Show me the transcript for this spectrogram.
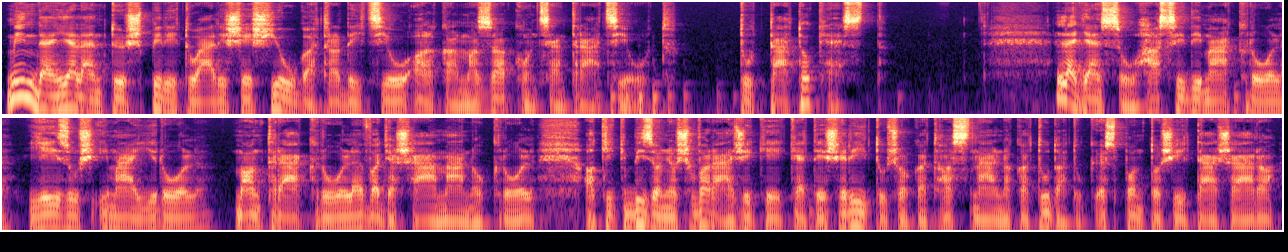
Minden jelentős spirituális és jóga tradíció alkalmazza a koncentrációt. Tudtátok ezt? Legyen szó haszidimákról, Jézus imáiról, mantrákról vagy a sámánokról, akik bizonyos varázsikéket és rítusokat használnak a tudatuk összpontosítására,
